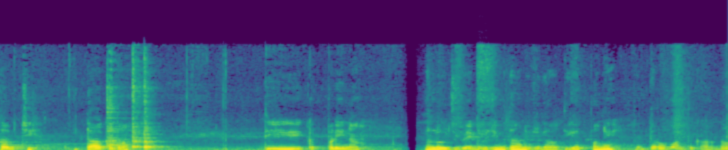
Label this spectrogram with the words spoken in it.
ਸਬਜ਼ੀ ਢੱਕਦਾ ਤੇ ਕੱਪੜੇ ਨਾ। ਲੋ ਜੀ ਵੈਗਰੂ ਜੀ ਮਧਾਣੀ ਲਗਾਤੀ, ਆਪਾਂ ਨੇ ਇੱਧਰੋਂ ਬੰਦ ਕਰਦਾ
